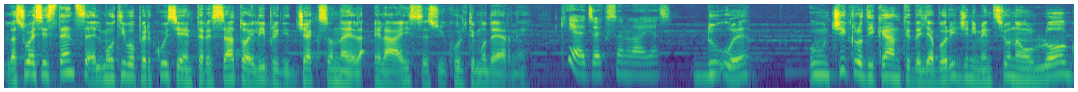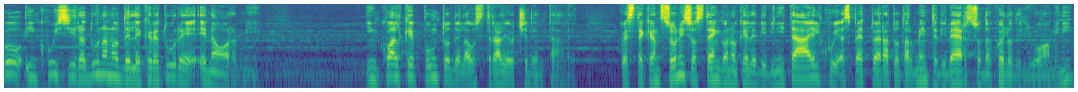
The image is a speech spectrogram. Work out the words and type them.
La sua esistenza è il motivo per cui si è interessato ai libri di Jackson e Elias sui culti moderni. Chi è Jackson Elias? 2. Un ciclo di canti degli aborigeni menziona un luogo in cui si radunano delle creature enormi, in qualche punto dell'Australia occidentale. Queste canzoni sostengono che le divinità, il cui aspetto era totalmente diverso da quello degli uomini,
